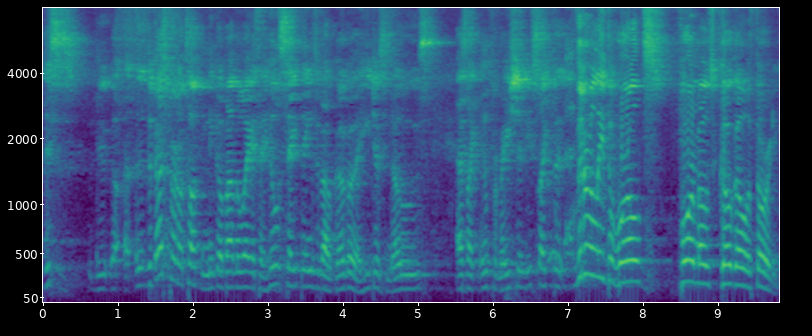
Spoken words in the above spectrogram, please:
this is the, uh, the best part of talking to Nico, by the way, is that he'll say things about Go-Go that he just knows as like information. He's like the, literally the world's foremost Go-Go authority.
